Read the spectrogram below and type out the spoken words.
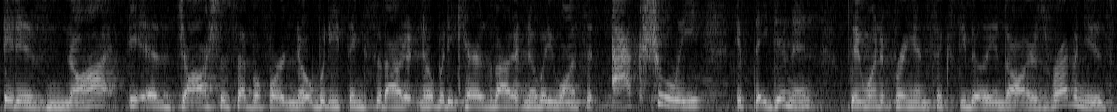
It is not, as Josh has said before, nobody thinks about it, nobody cares about it, nobody wants it. Actually, if they didn't, they wouldn't bring in $60 billion of revenues.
